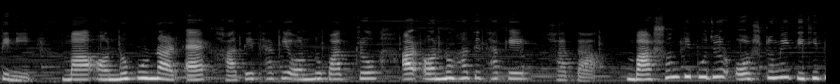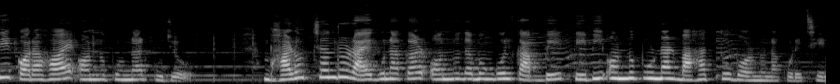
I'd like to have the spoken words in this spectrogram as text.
তিনি। মা অন্নপূর্ণার এক হাতে থাকে অন্নপাত্র আর অন্য হাতে থাকে হাতা। বাসন্তী পুজোর অষ্টমী তিথিতে করা হয় অন্নপূর্ণার পুজো। ভারতচন্দ্র রায়গুণাকার অন্নদামঙ্গল কাব্যে দেবী অন্নপূর্ণার মাহাত্ম্য বর্ণনা করেছেন।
